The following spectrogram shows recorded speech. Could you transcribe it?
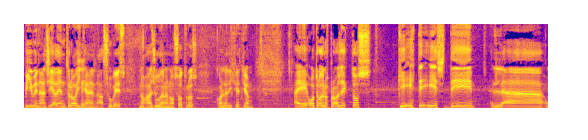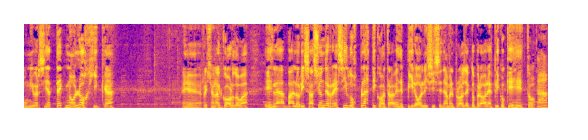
viven allí adentro y Sí. que a, a su vez nos ayudan a nosotros con la digestión. Eh, otro de los proyectos que este es de la Universidad Tecnológica eh, Regional Córdoba es la valorización de residuos plásticos a través de pirólisis, se llama el proyecto, pero ahora explico qué es esto. Ajá.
